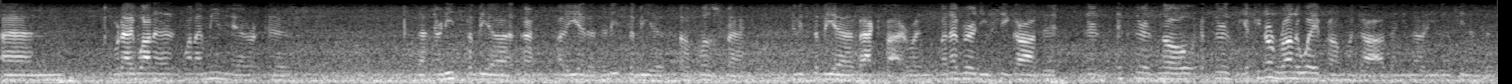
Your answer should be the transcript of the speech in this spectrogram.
and what I want to what I mean here is that there needs to be a, a, a yeah, there needs to be a, a pushback. There needs to be a backfire. When whenever you see God, there, there's if there is no if there's if you don't run away from God, then you never even seen him. This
